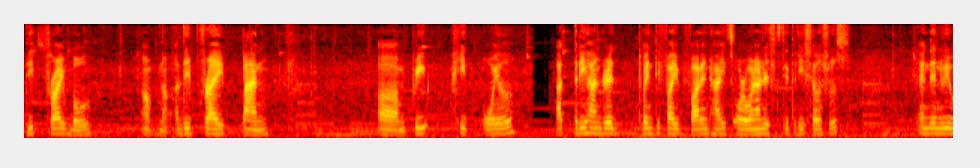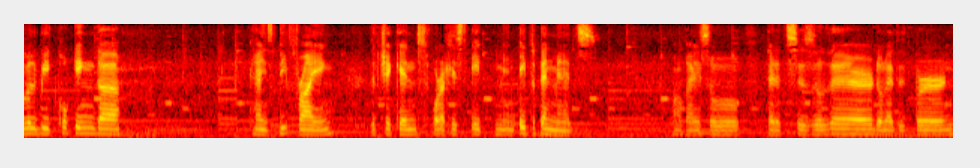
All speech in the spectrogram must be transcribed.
deep fry bowl oh no a deep fry pan um, preheat oil at 325 Fahrenheit or 163 Celsius. And then we will be cooking the hence deep frying the chickens for at least 8 min 8 to 10 minutes. Okay so let it sizzle there don't let it burn.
